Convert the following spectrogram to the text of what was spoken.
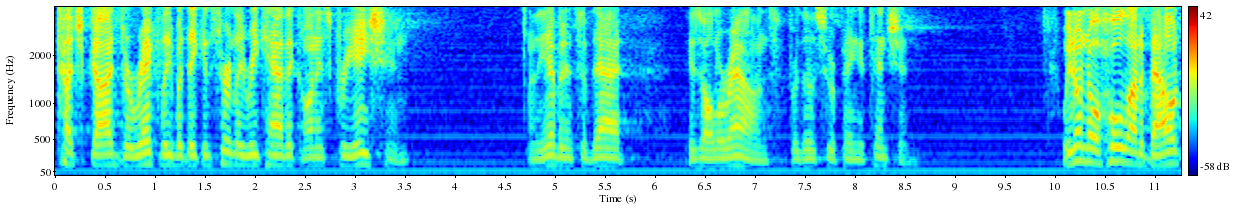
touch God directly, but they can certainly wreak havoc on his creation. And the evidence of that is all around for those who are paying attention. We don't know a whole lot about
